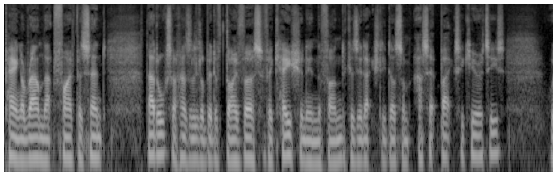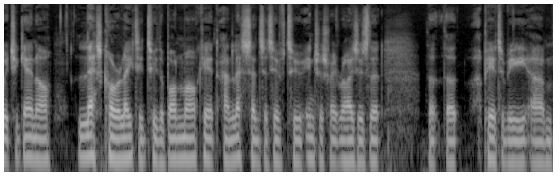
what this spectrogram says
paying around that 5%. That also has a little bit of diversification in the fund because it actually does some asset backed securities, which again are less correlated to the bond market and less sensitive to interest rate rises that, that, that appear to be um,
